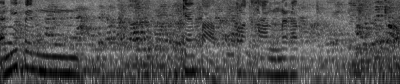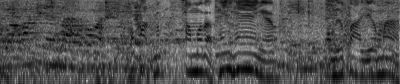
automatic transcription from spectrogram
อันนี้เป็นแกงป่าปลาคังนะครับ เขาผัดมาทำมาแบบแห้งๆครับ เนื้อปลาเยอะมาก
